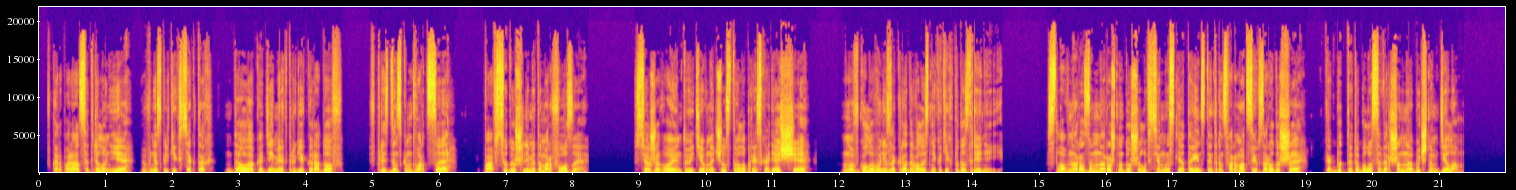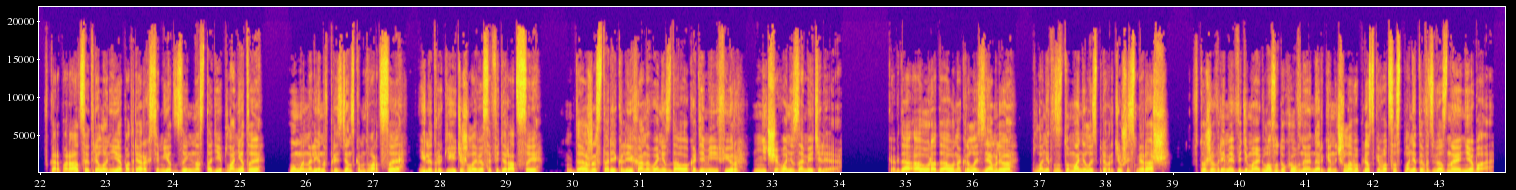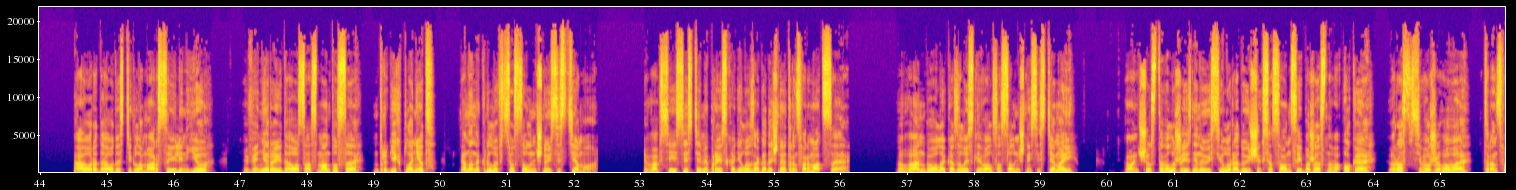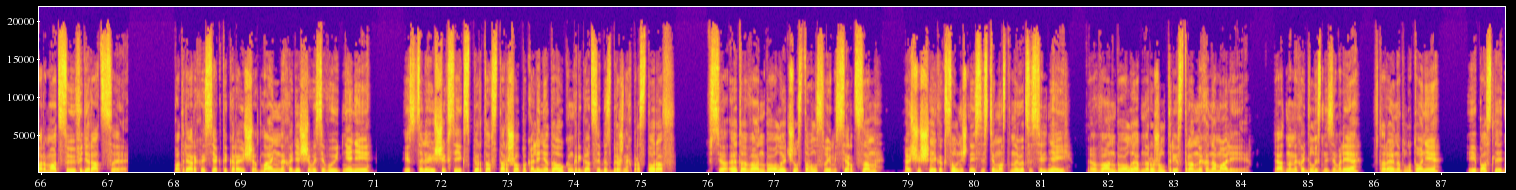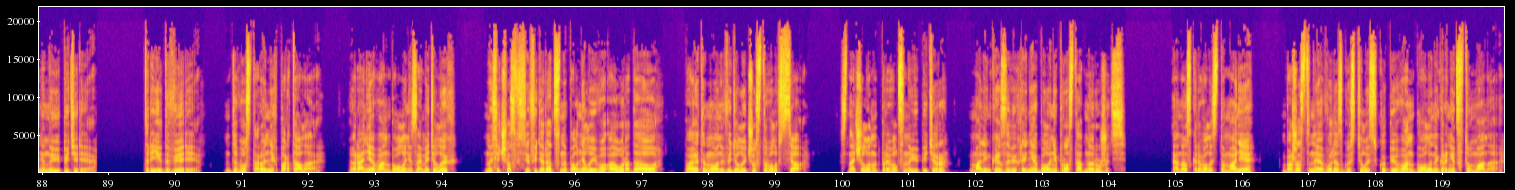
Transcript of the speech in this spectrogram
В корпорации Трилонье, в нескольких сектах, дао академиях других городов, в президентском дворце, повсюду шли метаморфозы. Всё живое интуитивно чувствовало происходящее, но в голову не закрадывалось никаких подозрений. Словно разум нарочно душил все мысли о таинственной трансформации в зародыше, как будто это было совершенно обычным делом. В корпорации Трилонье патриарх семьи Цзинь на стадии планеты Умэн Лин в президентском дворце или другие тяжеловесы Федерации, даже старик Ли Хан Вэнь из Дао Академии Эфир ничего не заметили. Когда аура Дао накрыла землю, планета затуманилась, превратившись в мираж. В то же время видимая глазу духовная энергия начала выплескиваться с планеты в звездное небо. Аура Дао достигла Марса и Линью, Венеры и Даоса Османтуса, других планет. Она накрыла всю Солнечную систему. Во всей системе происходила загадочная трансформация. Ван Буэлэ, казалось, сливался с Солнечной системой. Он чувствовал жизненную силу радующихся Солнца и Божественного Ока, рост всего живого, трансформацию Федерации. Патриарха секты Карающая Длань, находящегося в уединении, исцеляющихся экспертов старшего поколения Дао Конгрегации Безбрежных Просторов. Все это Ван Буэлэ чувствовал своим сердцем, ощущая, как Солнечная система становится сильней, Ван Буэлэ обнаружил три странных аномалии. Одна находилась на Земле, вторая на Плутоне и последняя на Юпитере. Три двери. Двусторонних портала. Ранее Ван Буэлэ не заметил их, но сейчас всю Федерацию наполняла его аура Дао, поэтому он видел и чувствовал всё. Сначала он отправился на Юпитер, маленькое завихрение было непросто обнаружить. Оно скрывалось в тумане, божественная воля сгустилась в копию Ван Буэлэ на границе тумана.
